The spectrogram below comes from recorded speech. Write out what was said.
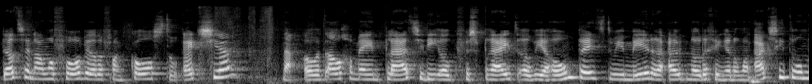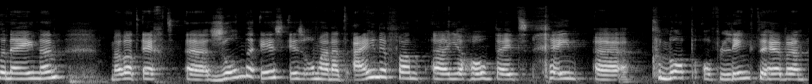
Dat zijn allemaal voorbeelden van calls to action. Nou, over het algemeen plaats je die ook verspreid over je homepage. Doe je meerdere uitnodigingen om een actie te ondernemen. Maar wat echt uh, zonde is, is om aan het einde van uh, je homepage geen uh, knop of link te hebben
